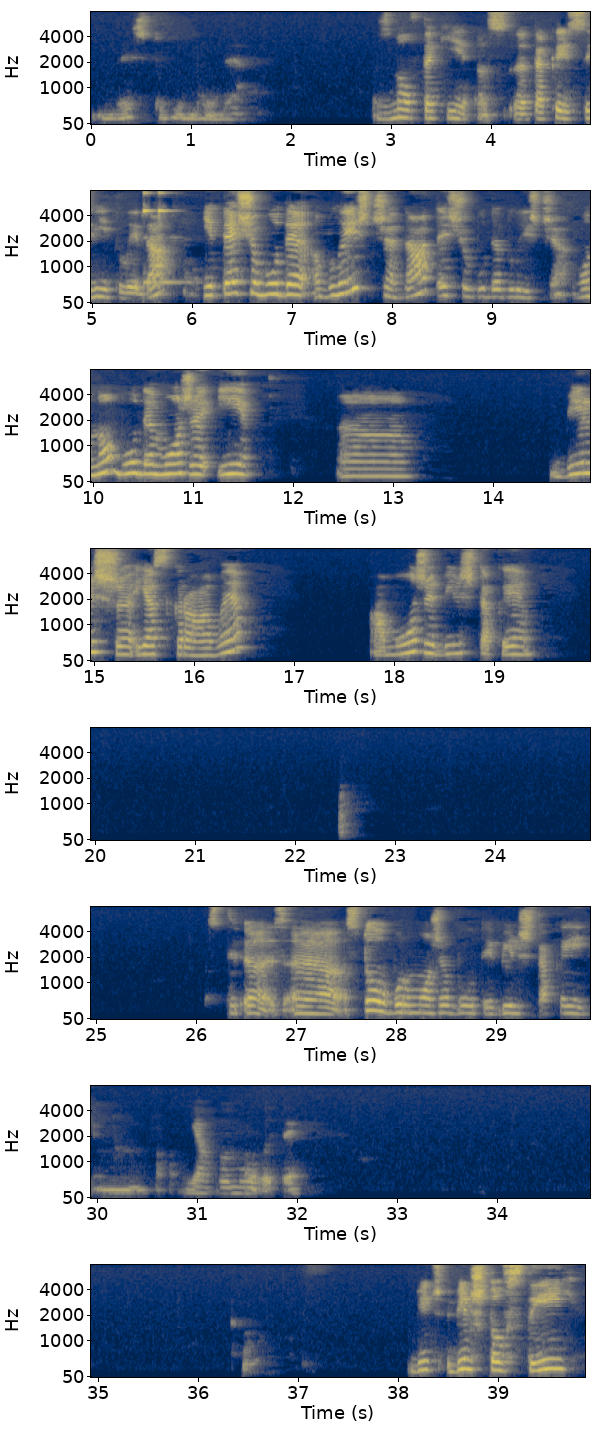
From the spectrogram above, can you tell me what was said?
Десь тут буде. Знов таки, е, такий світлий, да? І те, що буде ближче, да? те, що буде ближче, воно буде, може, і е, більш яскраве, а може більш таке е, е, стовбур може бути більш такий, як би мовити. Більш, більш товстий.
